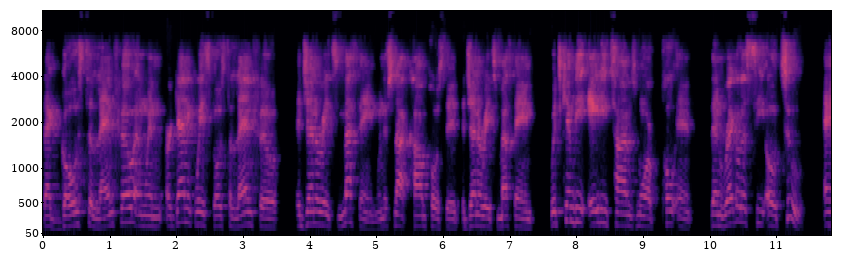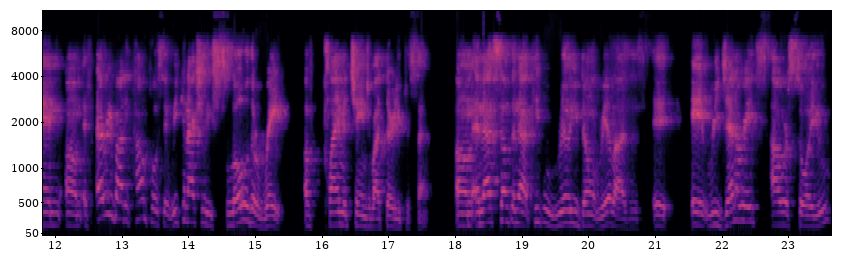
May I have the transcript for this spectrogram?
that goes to landfill. And when organic waste goes to landfill, it generates methane. When it's not composted, it generates methane, which can be 80 times more potent than regular CO2. And um, if everybody composts it, we can actually slow the rate of climate change by 30%. Um, and that's something that people really don't realize is it, it regenerates our soil,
